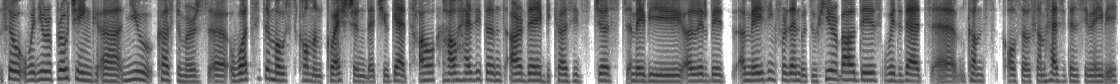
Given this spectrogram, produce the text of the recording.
So when you're approaching uh, new customers, uh, what's the most common question that you get? How how hesitant are they because it's just maybe a little bit amazing for them to hear about this? With that um, comes also some hesitancy, maybe.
